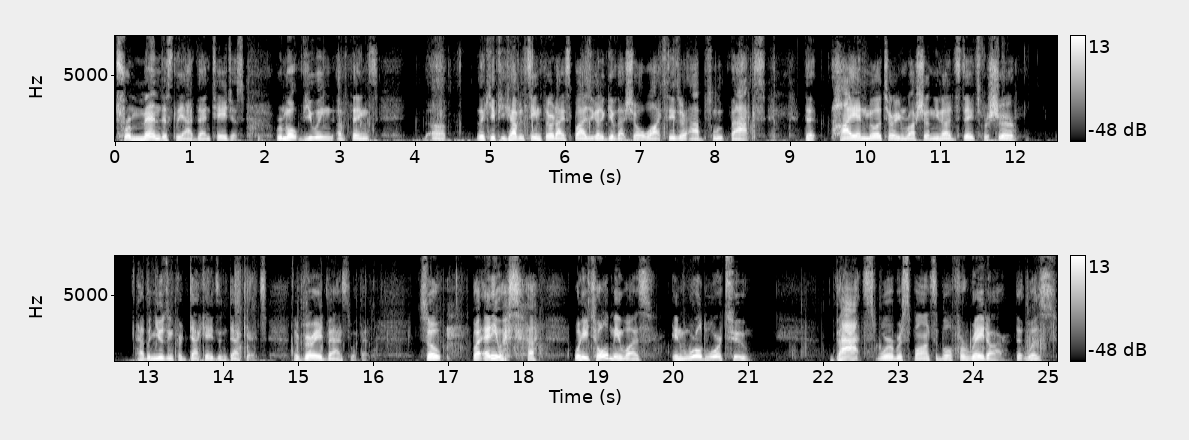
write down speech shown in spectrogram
tremendously advantageous. Remote viewing of things, uh, like if you haven't seen Third Eye Spies, you got to give that show a watch. These are absolute facts. that high-end military in Russia and the United States for sure have been using for decades and decades. They're very advanced with it. So, but anyways, what he told me was in World War II, bats were responsible for radar that was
